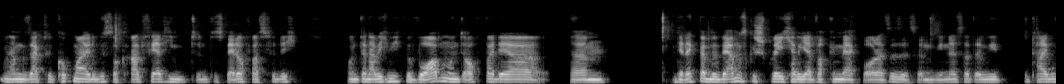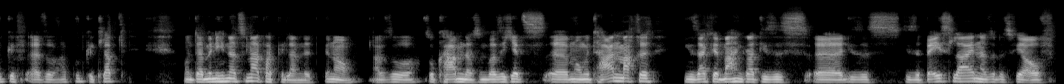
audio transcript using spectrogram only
und haben gesagt, guck mal, du bist doch gerade fertig und, und das wäre doch was für dich. Und dann habe ich mich beworben und auch bei der ähm, direkt beim Bewerbungsgespräch habe ich einfach gemerkt, boah, das ist es irgendwie. Ne? Das hat irgendwie total gut, also hat gut geklappt. Und dann bin ich im Nationalpark gelandet, genau. Also so kam das. Und was ich jetzt äh, momentan mache, wie gesagt, wir machen gerade dieses, äh, dieses, diese Baseline, also dass wir auf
